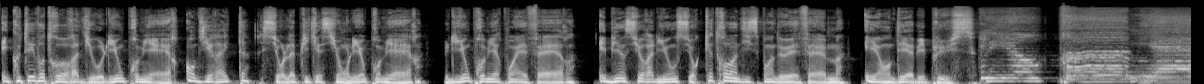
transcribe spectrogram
Écoutez votre radio Lyon Première en direct sur l'application Lyon Première, lyonpremière.fr et bien sûr à Lyon sur 90.2 FM et en DAB+. Lyon Première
